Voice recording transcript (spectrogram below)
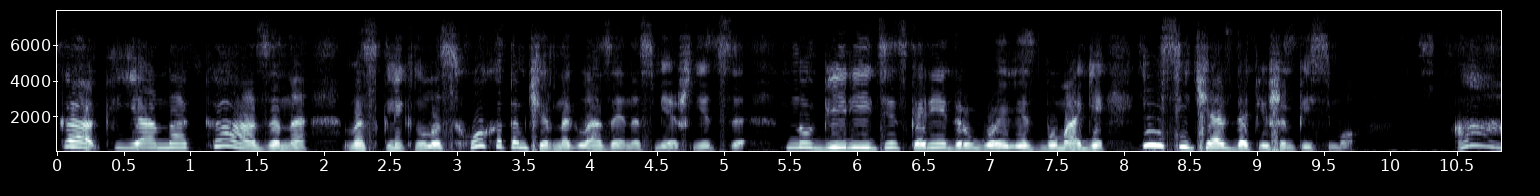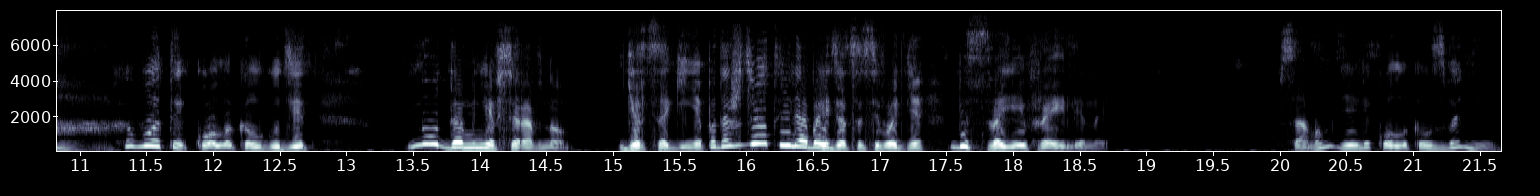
как я наказана!» — воскликнула с хохотом черноглазая насмешница. «Ну, берите скорее другой лист бумаги, и сейчас допишем письмо». «Ах, вот и колокол гудит. Ну, да мне все равно. Герцогиня подождет или обойдется сегодня без своей фрейлины?» В самом деле колокол звонил.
